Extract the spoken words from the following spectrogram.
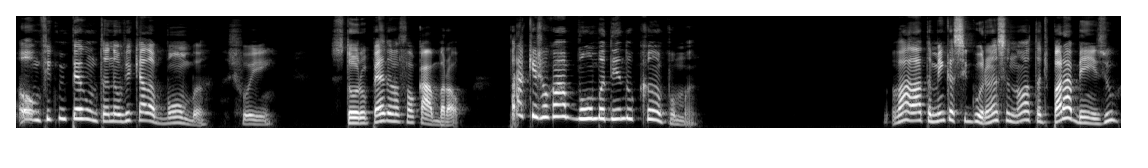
Ou oh, fico me perguntando, eu vi aquela bomba. Foi. Estourou perto do Rafael Cabral. Pra que jogar uma bomba dentro do campo, mano? Vá lá também com a segurança, nota de parabéns, viu?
